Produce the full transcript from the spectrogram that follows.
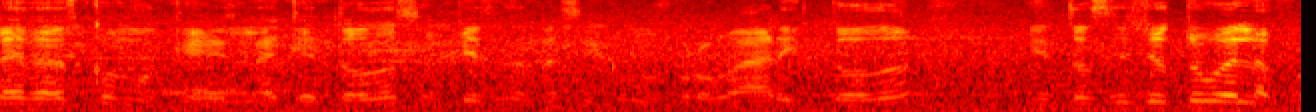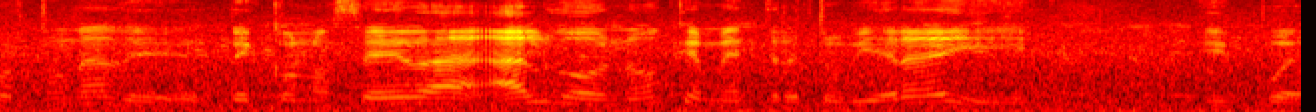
La edad como que en la que todos empiezan así como probar y todo. Y entonces yo tuve la fortuna de, conocer algo, ¿no? Que me entretuviera y, pues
